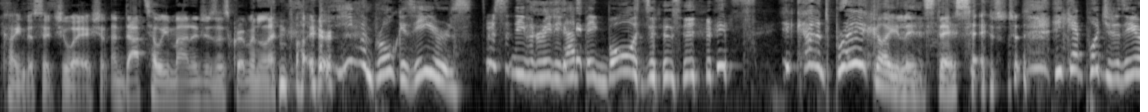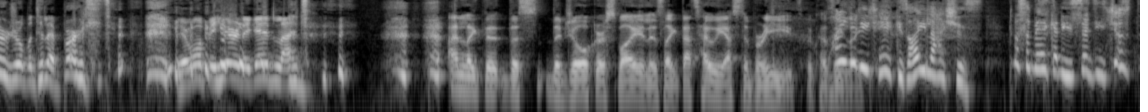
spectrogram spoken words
kind of situation, and that's how he manages his criminal empire. He even broke his ears. There isn't even really that big bones in his ears. You can't break eyelids, they said. He kept punching his eardrum until it burst. you won't be hearing again, lad. And like the the the Joker smile is like that's how he has to breathe because Why he, did he take his eyelashes? Doesn't make any sense. He's just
